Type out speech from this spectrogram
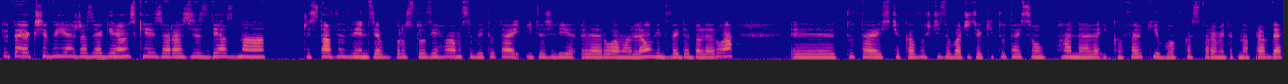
tutaj jak się wyjeżdża z Jagiellońskiej, zaraz jest zjazd na Czystawy, więc ja po prostu zjechałam sobie tutaj i to jest Le- Leroy Merlin, więc wejdę do Leroy. Yy, tutaj z ciekawości zobaczyć, jakie tutaj są panele i kafelki, bo w Castoramie tak naprawdę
